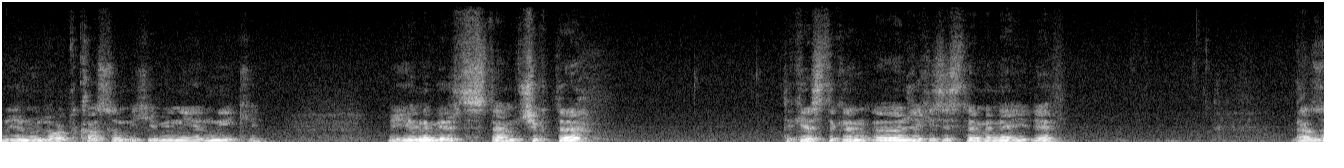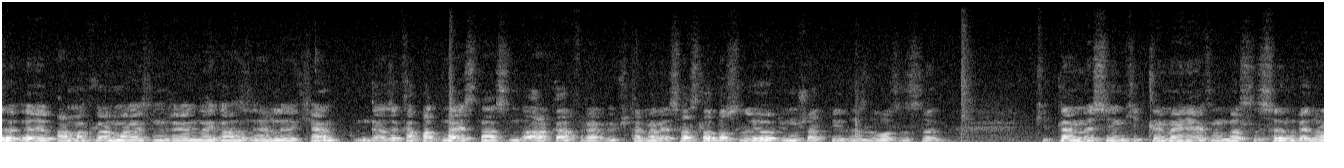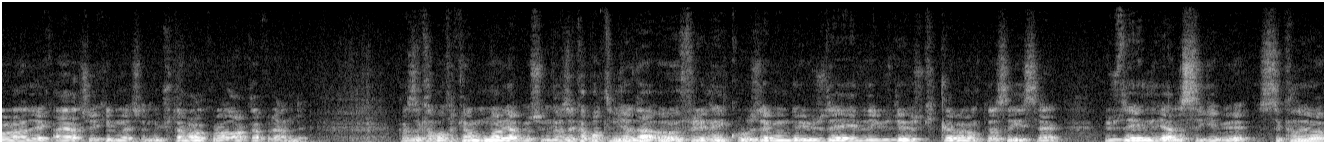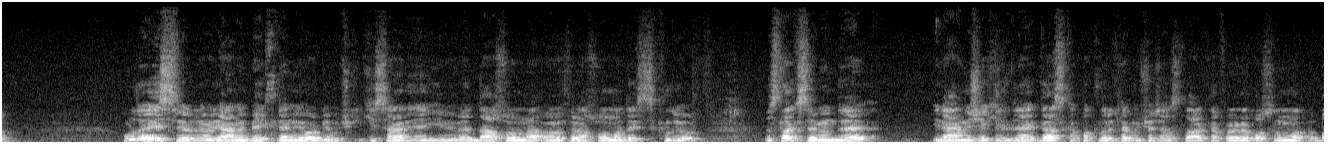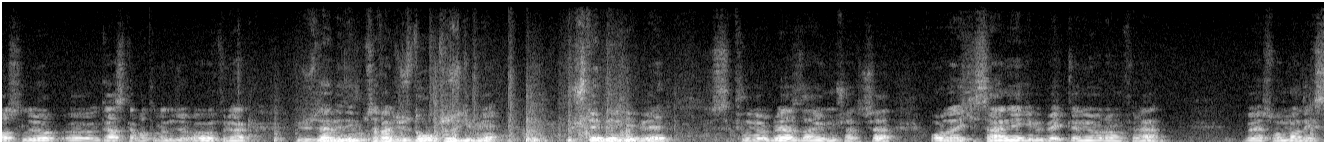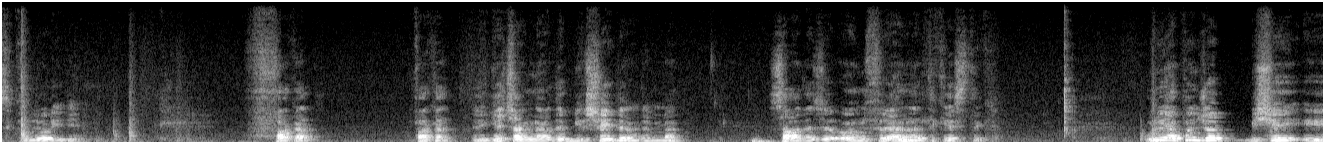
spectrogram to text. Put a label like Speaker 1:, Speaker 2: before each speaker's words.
Speaker 1: 24 Kasım 2022 yeni bir sistem çıktı. Tikestik'in önceki sistemi neydi? Gazı e, parmaklar manetin üzerinden gaz verilirken gazı kapatma esnasında arka fren 3 temel esasla basılıyor. Yumuşak değil hızlı basılsın. Kitlenmesin, kitlemeye yakın basılsın ve durana dek ayar çekilmesin. 3 temel kural arka frende. Gazı kapatırken bunlar yapıyorsun. Gazı kapatınca da ön frenin kuru zeminde %50, %100 kitleme noktası ise %50 yarısı gibi sıkılıyor. Burada es veriliyor yani bekleniyor 1,5-2 saniye gibi ve daha sonra ön fren sonuna dek sıkılıyor. Islak zeminde yine aynı şekilde gaz kapatılırken 3 esaslı arka frene basılma, basılıyor. Ee, gaz kapatılınca ön fren %50 değil bu sefer %30 gibi. Üçte bir gibi sıkılıyor biraz daha yumuşakça. Orada 2 saniye gibi bekleniyor ön fren ve sonuna dek sıkılıyor idi. Fakat fakat e, geçenlerde bir şey denedim ben. Sadece ön frenle kestik. Bunu yapınca bir şey e,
